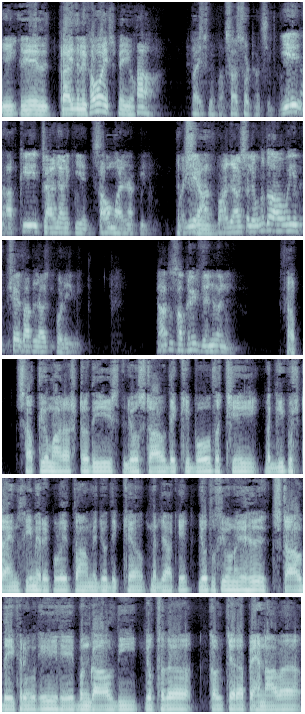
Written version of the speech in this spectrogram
ये ये प्राइस लिखा हुआ है इस पे यो हाँ प्राइस में सात सौ अठासी ये आपकी चार हजार की है सौ मारना की और ये अच्छा। आप बाजार से लोगे तो आपको ये छह सात हजार की पड़ेगी यहाँ तो सब रेट जेन्युइन है ਸਾ- ਸਾਥੀਓ ਮਹਾਰਾਸ਼ਟਰ ਦੀ ਜੋ ਸਟਾਲ ਦੇਖੀ ਬਹੁਤ ਅੱਛੀ ਲੱਗੀ ਕੁਝ ਟਾਈਮ ਸੀ ਮੇਰੇ ਕੋਲੇ ਤਾਂ ਮੈਂ ਜੋ ਦੇਖਿਆ ਅੰਦਰ ਜਾ ਕੇ ਜੋ ਤੁਸੀਂ ਹੁਣ ਇਹ ਸਟਾਲ ਦੇਖ ਰਹੇ ਹੋ ਇਹ ਹੈ ਬੰਗਾਲ ਦੀ ਜੋ ਉੱਥੋਂ ਦਾ ਕਲਚਰ ਆ, ਪਹਿਨਾਵਾ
